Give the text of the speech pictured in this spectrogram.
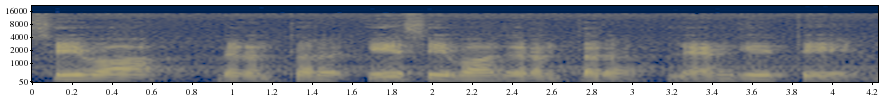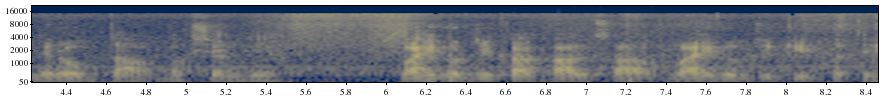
ਸੇਵਾ ਨਿਰੰਤਰ ਇਹ ਸੇਵਾ ਨਿਰੰਤਰ ਲੈਣਗੇ ਤੇ ਨਿਰੋਗਤਾ ਬਖਸ਼ਣਗੇ। ਵਾਹਿਗੁਰੂ ਜੀ ਕਾ ਖਾਲਸਾ, ਵਾਹਿਗੁਰੂ ਜੀ ਕੀ ਫਤਿਹ।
